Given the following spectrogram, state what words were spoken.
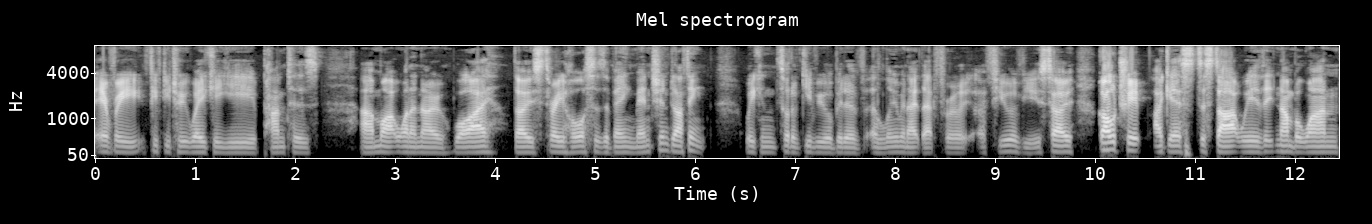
every 52 week a year punters uh, might want to know why those three horses are being mentioned. I think we can sort of give you a bit of illuminate that for a, a few of you. So Gold Trip, I guess, to start with, number one,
